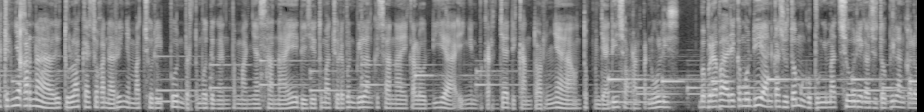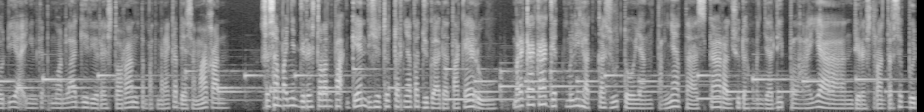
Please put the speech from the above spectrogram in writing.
Akhirnya karena hal itulah keesokan harinya Matsuri pun bertemu dengan temannya Sanae. Di situ Matsuri pun bilang ke Sanae kalau dia ingin bekerja di kantornya untuk menjadi seorang penulis. Beberapa hari kemudian Kazuto menghubungi Matsuri. Kazuto bilang kalau dia ingin ketemuan lagi di restoran tempat mereka biasa makan. Sesampainya di restoran Pak Gen di situ ternyata juga ada Takeru. Mereka kaget melihat Kazuto yang ternyata sekarang sudah menjadi pelayan di restoran tersebut.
